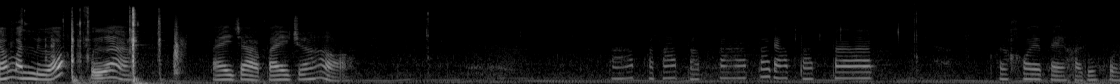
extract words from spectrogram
น้ำมันเหลือเฟือ ไปจ้าไปจ้าป๊าบป๊าบป๊าบป๊าบ ป๊าบป๊บป๊าบป๊บค่อยๆไปค่ะทุกคน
